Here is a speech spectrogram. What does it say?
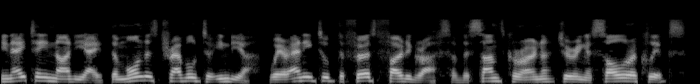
In 1898, the Maunders traveled to India, where Annie took the first photographs of the Sun's corona during a solar eclipse.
